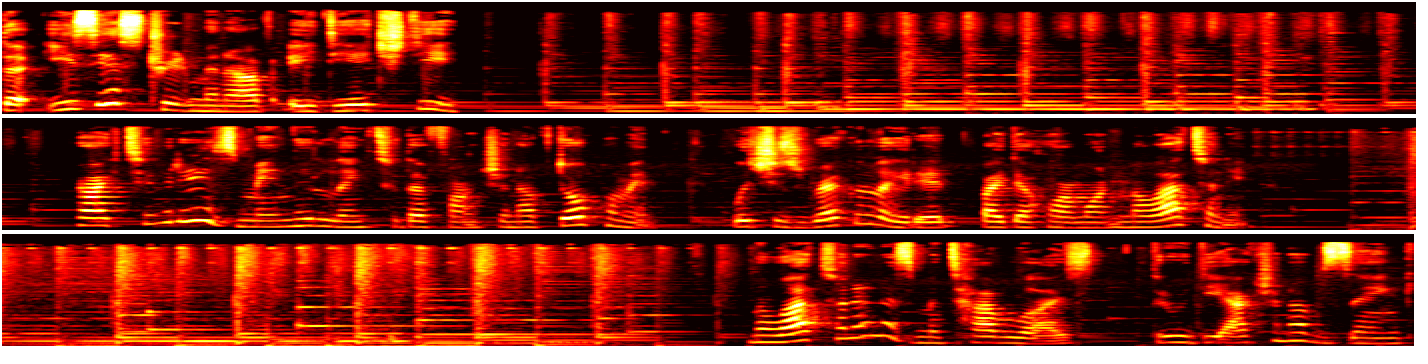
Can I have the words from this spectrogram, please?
The easiest treatment of ADHD. Hyperactivity is mainly linked to the function of dopamine, which is regulated by the hormone melatonin. Melatonin is metabolized through the action of zinc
